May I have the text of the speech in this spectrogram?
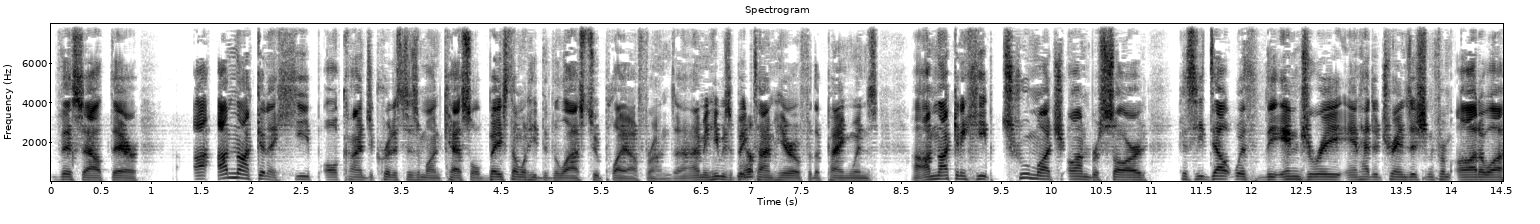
this out there. I, am not going to heap all kinds of criticism on Kessel based on what he did the last two playoff runs. I mean, he was a big time hero for the Penguins. Uh, I'm not going to heap too much on Brassard because he dealt with the injury and had to transition from Ottawa.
